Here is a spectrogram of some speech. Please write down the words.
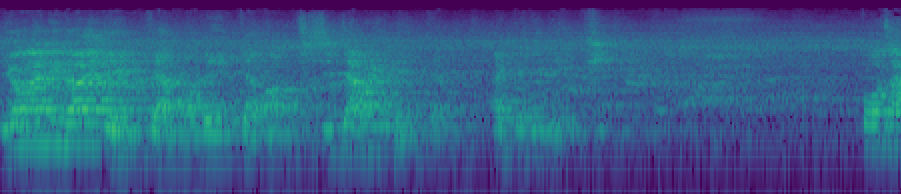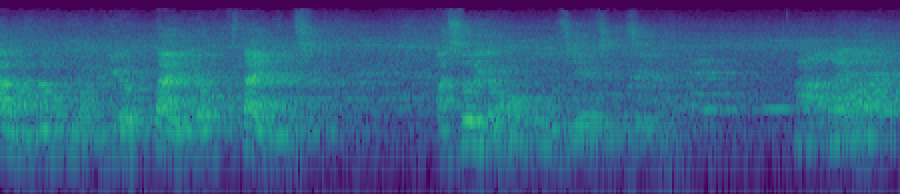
伊讲啊，你著爱练剑哦，练剑哦，真正爱练剑，爱叫你练气。古早人拢用迄个代用代名词，啊，所以哦误解真济。好。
